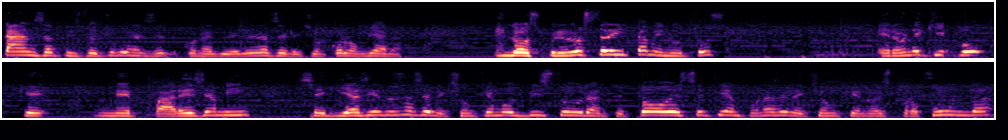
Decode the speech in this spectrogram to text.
tan satisfecho con el, con el nivel de la selección colombiana. Los primeros 30 minutos era un equipo que me parece a mí seguía siendo esa selección que hemos visto durante todo este tiempo, una selección que no es profunda,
